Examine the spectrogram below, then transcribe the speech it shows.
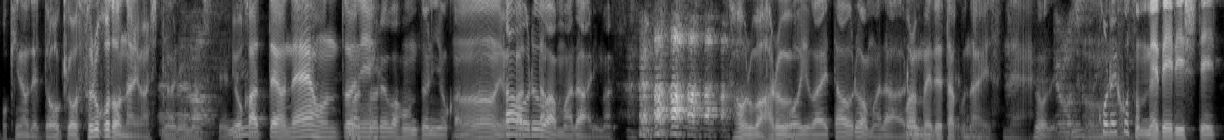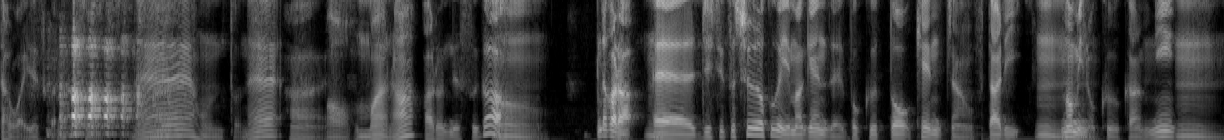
沖縄で同居することになりました。なりましてね。よかったよね、本まあ、当に。それは本当によかった。うんよかったタオルはまだあります。タオルはある？お祝いタオルはまだある。これはめでたくないですね。そうですねよろしくお願いしますこれこそ目減りしていった方がいいですから。そうですね。本当ね。はい。あ、ほんまやな。あるんですうが、ん。だから、うんえー実質収録が今現在僕とケンちゃん二人うん。のみの空間に、うん。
